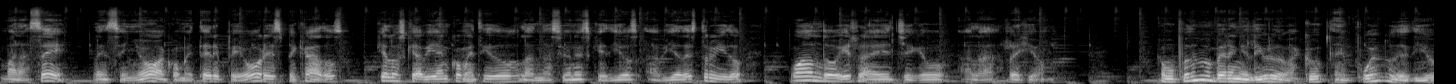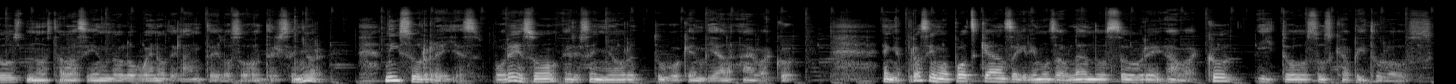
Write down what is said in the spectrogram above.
Manasé le enseñó a cometer peores pecados que los que habían cometido las naciones que Dios había destruido cuando Israel llegó a la región. Como podemos ver en el libro de Habacuc, el pueblo de Dios no estaba haciendo lo bueno delante de los ojos del Señor, ni sus reyes. Por eso el Señor tuvo que enviar a Habacuc. En el próximo podcast seguiremos hablando sobre Habacuc y todos sus capítulos.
